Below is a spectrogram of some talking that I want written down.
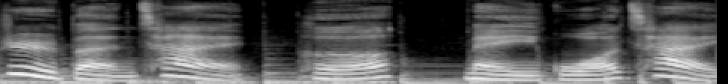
日本菜和美国菜。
